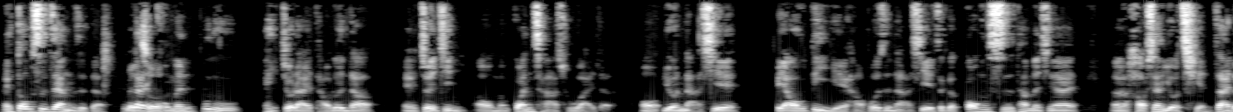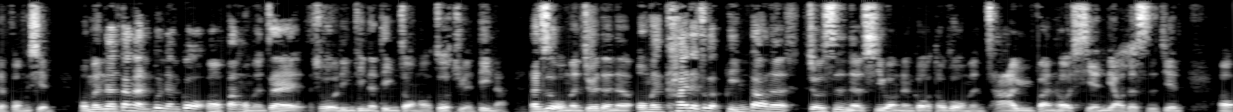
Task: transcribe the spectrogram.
哎都是这样子的，没错。那我们不如哎就来讨论到哎最近哦我们观察出来的哦有哪些标的也好，或是哪些这个公司他们现在呃好像有潜在的风险。我们呢当然不能够哦帮我们在所有聆听的听众哦做决定啊，但是我们觉得呢，我们开的这个频道呢，就是呢希望能够透过我们茶余饭后闲聊的时间哦，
